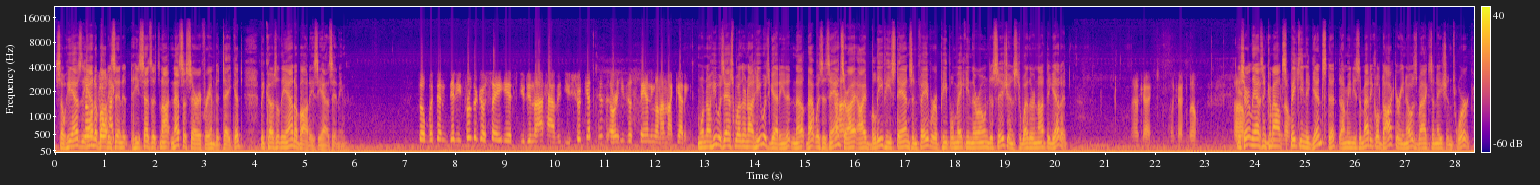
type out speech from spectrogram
So he has the So- so antibodies I- in it. He says it's not necessary for him to take it because of the antibodies he has in him. So, but then did he further go say if you do not have it, you should get this, or he's just standing on I'm not getting it? Well, no, he was asked whether or not he was getting it, and that, that was his answer. Uh-huh. I, I believe he stands in favor of people making their own decisions to whether or not to get it. Okay. Okay. Well. He um, certainly hasn't come out you know. speaking against it. I mean, he's a medical doctor. He knows vaccinations work.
